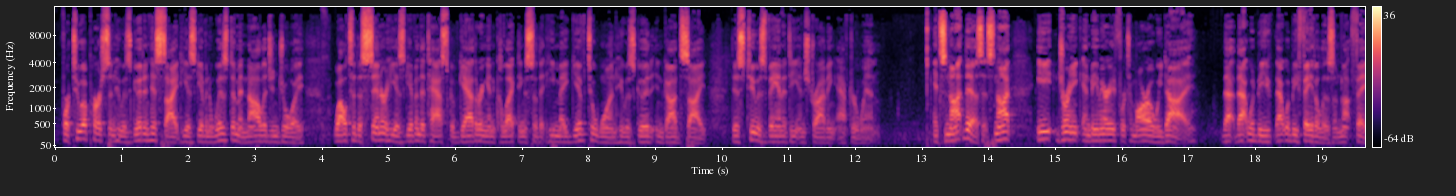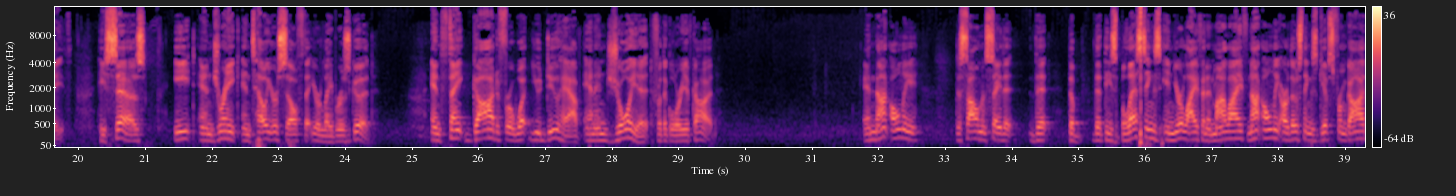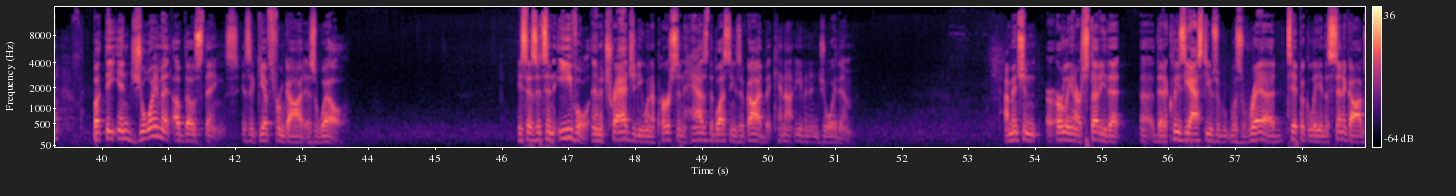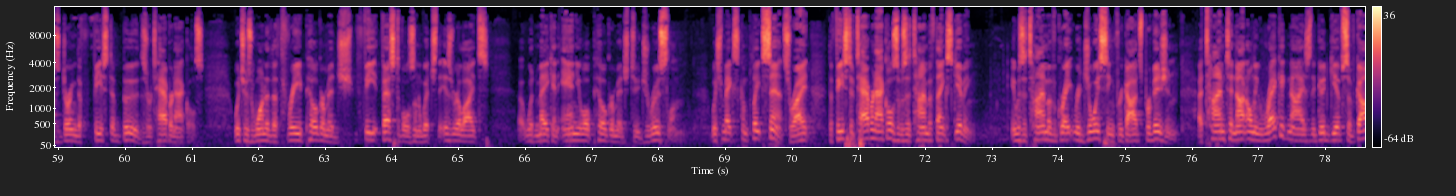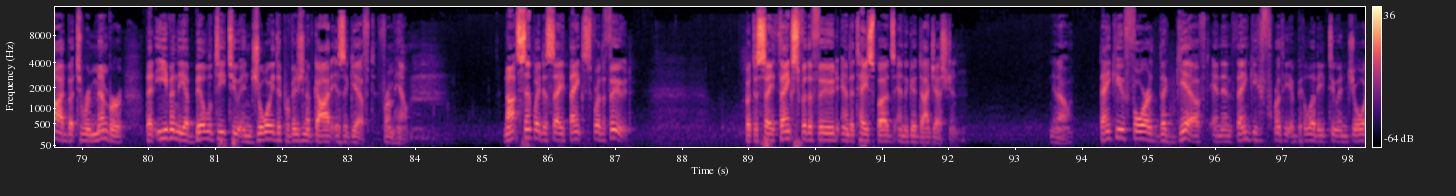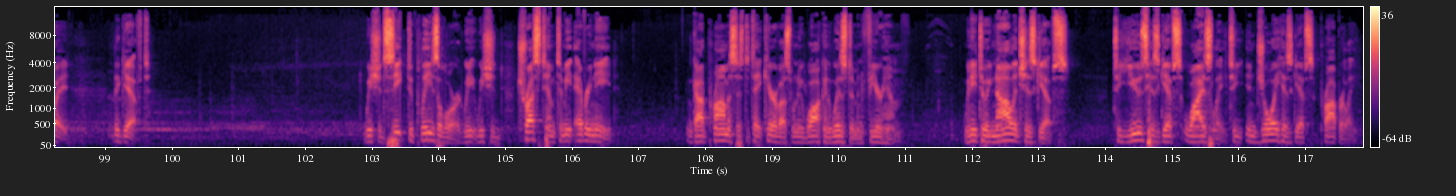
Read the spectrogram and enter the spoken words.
For to a person who is good in his sight, he has given wisdom and knowledge and joy, while to the sinner he has given the task of gathering and collecting so that he may give to one who is good in God's sight. This too is vanity and striving after wind. It's not this. It's not eat, drink, and be married for tomorrow we die. That, that, would be, that would be fatalism, not faith. He says, eat and drink and tell yourself that your labor is good. And thank God for what you do have and enjoy it for the glory of God. And not only does Solomon say that, that, the, that these blessings in your life and in my life, not only are those things gifts from God, but the enjoyment of those things is a gift from God as well. He says it's an evil and a tragedy when a person has the blessings of God but cannot even enjoy them. I mentioned early in our study that, uh, that Ecclesiastes was, read typically in the synagogues during the Feast of Booths or Tabernacles, which was one of the three pilgrimage festivals in which the Israelites uh, would make an annual pilgrimage to Jerusalem which makes complete sense, right? The Feast of Tabernacles was a time of thanksgiving. It was a time of great rejoicing for God's provision, a time to not only recognize the good gifts of God, but to remember that even the ability to enjoy the provision of God is a gift from Him. Not simply to say thanks for the food, but to say thanks for the food and the taste buds and the good digestion. You know, thank you for the gift, and then thank you for the ability to enjoy the gift. We should seek to please the Lord. We, we should trust Him to meet every need. And God promises to take care of us when we walk in wisdom and fear Him. We need to acknowledge His gifts, to use His gifts wisely, to enjoy His gifts properly.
